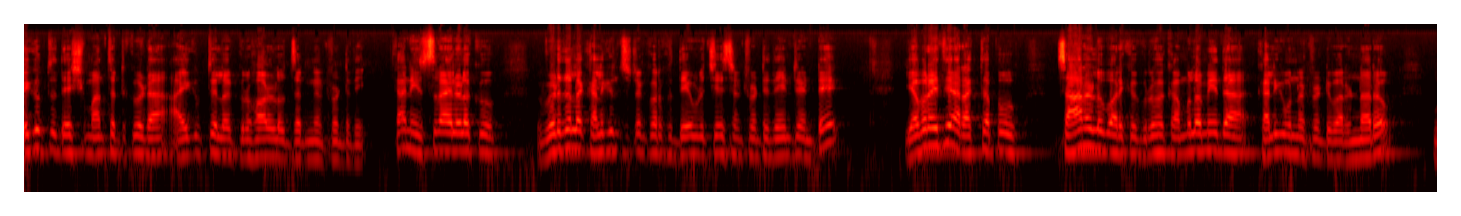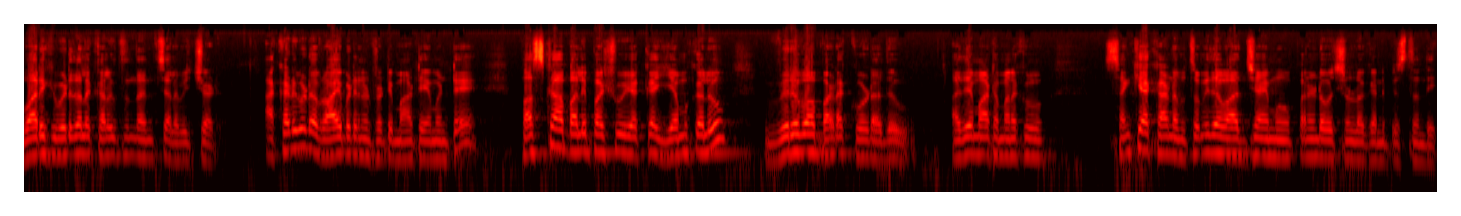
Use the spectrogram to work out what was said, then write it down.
ఐగుప్తు దేశం అంతటి కూడా ఐగుప్తుల గృహాల్లో జరిగినటువంటిది. కానీ ఇస్రాయేలులకు విడుదల కలిగించడం కొరకు దేవుడు చేసినటువంటిది ఏంటంటే ఎవరైతే ఆ రక్తపు చారలు వారికి గృహ కమ్ముల మీద కలిగి ఉన్నటువంటి వారు ఉన్నారో వారికి విడుదల కలుగుతుందని సెలవిచ్చాడు. అక్కడ కూడా వ్రాయబడినటువంటి మాట ఏమంటే పస్కా బలి పశువు యొక్క ఎముకలు విరవబడకూడదు. అదే మాట మనకు సంఖ్యాకాండం తొమ్మిదవ అధ్యాయము పన్నెండవ వచనంలో కనిపిస్తుంది.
